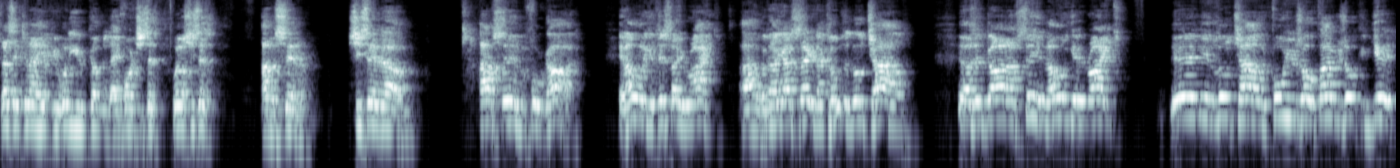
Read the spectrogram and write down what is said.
And I said, Can I help you? What do you come today for? And she says, Well, she says, I'm a sinner. She said, um, I've sinned before God, and I want to get this thing right. Uh, when I got saved, I come as a little child. And I said, God, I've sinned, and I want to get it right. Yeah, being a little child, four years old, five years old can get it.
